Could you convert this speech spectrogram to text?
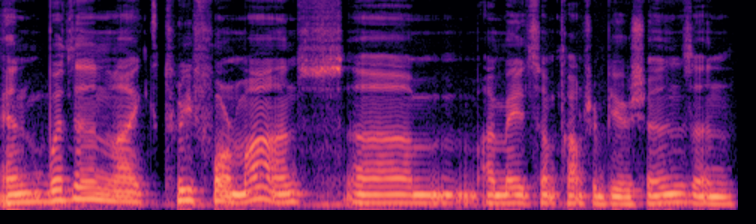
and within like three, four months, um, I made some contributions. And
